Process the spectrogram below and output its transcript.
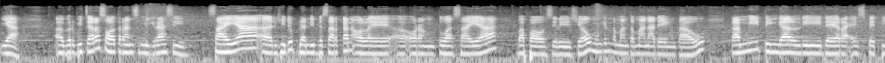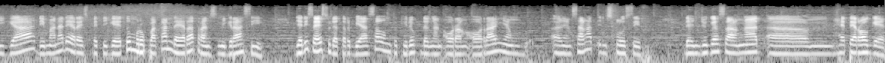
Ya, uh, berbicara soal transmigrasi, saya hidup dan dibesarkan oleh orang tua saya, Bapak Osiliusio. Mungkin teman-teman ada yang tahu kami tinggal di daerah SP3, di mana daerah SP3 itu merupakan daerah transmigrasi. Jadi saya sudah terbiasa untuk hidup dengan orang-orang yang uh, yang sangat inklusif dan juga sangat um, heterogen.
